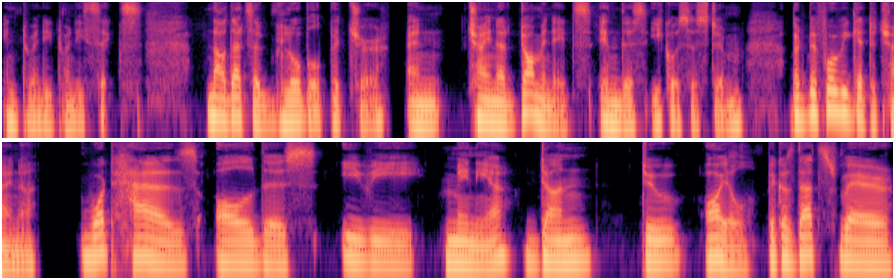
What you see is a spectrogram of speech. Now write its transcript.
in 2026. Now, that's a global picture, and China dominates in this ecosystem. But before we get to China, what has all this EV mania done to oil? Because that's where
